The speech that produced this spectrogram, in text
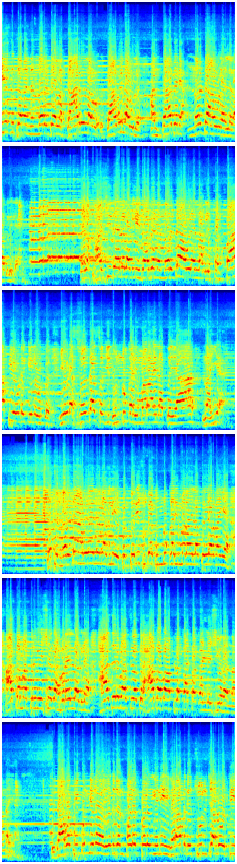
एक जणांनी नरड्याला दार लाव दावं लावलं. आणि दाब्याने नरड आवळायला लागलेले आहे त्याला फाशी द्यायला लागली दाब्यानं नरडा आवळायला लागले पण पाप एवढं केलं होतं. एवढ्या सहजासहजी धुंदुकारी मरायला तयार नाहीये. त्याचे नरडा आवळायला लागले पण तरी सुद्धा धुंदुकारी मरायला तयार नाहीये. आता मात्र वेशा घाबरायला लागल्या. हा जर वाचला तर हा बाबा आपला काटा काढल्याशिवाय राहणार नाहीये. ते फेकून दिलं. एक जण पळत पळत गेली. घरामध्ये चूल चालू होती.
